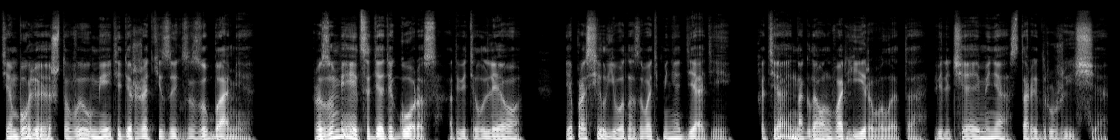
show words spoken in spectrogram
Тем более, что вы умеете держать язык за зубами». «Разумеется, дядя Горос», — ответил Лео. Я просил его называть меня дядей хотя иногда он варьировал это, величая меня старый дружище.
